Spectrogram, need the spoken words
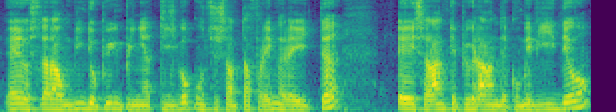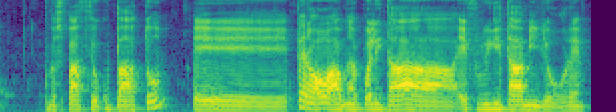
eh, sarà un video più impegnativo con 60 frame rate e sarà anche più grande come video, come spazio occupato, e... però ha una qualità e fluidità migliore.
